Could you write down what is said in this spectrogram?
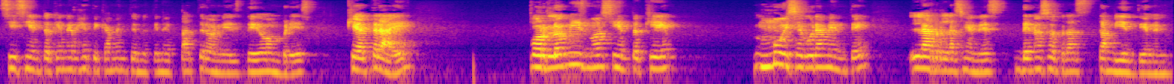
sí siento que energéticamente uno tiene patrones de hombres que atrae. Por lo mismo siento que muy seguramente las relaciones de nosotras también tienen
